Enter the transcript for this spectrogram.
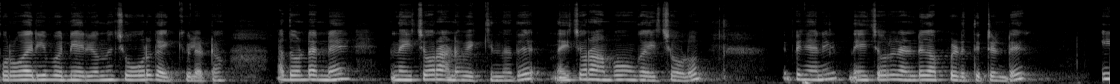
കുറവരിയും പൊന്നി അരിയൊന്നും ചോറ് കഴിക്കില്ല കേട്ടോ. അതുകൊണ്ട് തന്നെ നെയ്ച്ചോറാണ് വെക്കുന്നത്. നെയ്ച്ചോറാകുമ്പോൾ കഴിച്ചോളും. ഇപ്പം ഞാൻ നെയ്ച്ചോറ് രണ്ട് കപ്പ് എടുത്തിട്ടുണ്ട്. ഈ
